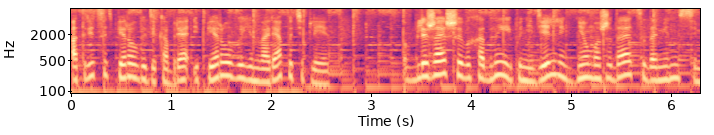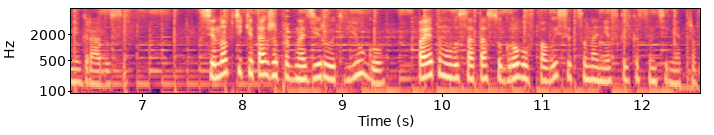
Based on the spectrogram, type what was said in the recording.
а 31 декабря и 1 января потеплеет. В ближайшие выходные и понедельник днем ожидается до минус 7 градусов. Синоптики также прогнозируют в югу, поэтому высота сугробов повысится на несколько сантиметров.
